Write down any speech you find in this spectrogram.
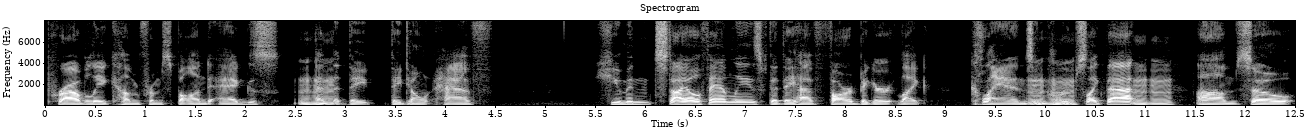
probably come from spawned eggs Mhm. and that they they don't have human style families that they have far bigger like clans and Mhm. groups like that. Mhm. Um, so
